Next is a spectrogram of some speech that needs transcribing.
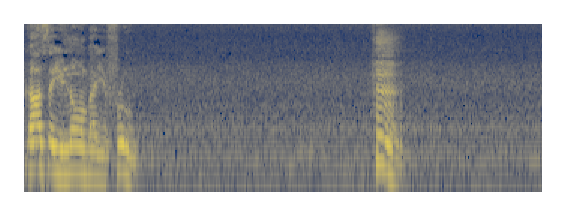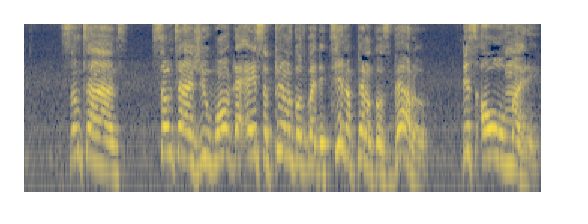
God said you know him by your fruit. Hmm. Sometimes, sometimes you want the Ace of Pentacles, but the Ten of Pentacles better. This old money.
